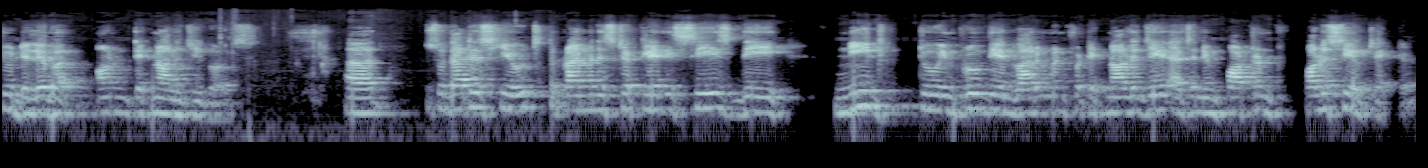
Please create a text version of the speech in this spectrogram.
to deliver on technology goals. Uh, so that is huge. The Prime Minister clearly sees the need to improve the environment for technology as an important policy objective.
